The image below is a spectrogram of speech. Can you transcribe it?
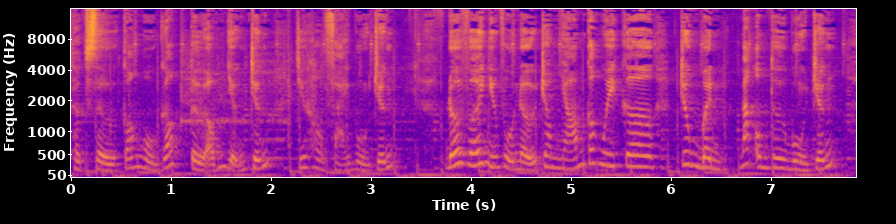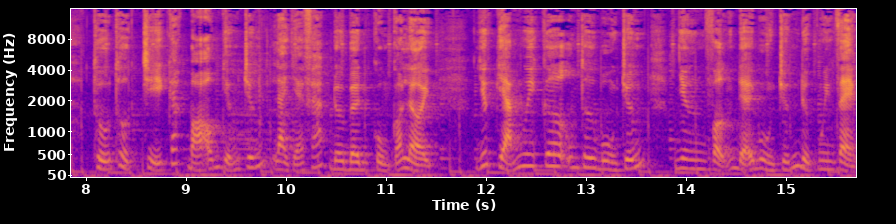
thực sự có nguồn gốc từ ống dẫn trứng chứ không phải buồng trứng. Đối với những phụ nữ trong nhóm có nguy cơ trung bình mắc ung thư buồng trứng, thủ thuật chỉ cắt bỏ ống dẫn trứng là giải pháp đôi bên cùng có lợi, giúp giảm nguy cơ ung thư buồng trứng nhưng vẫn để buồng trứng được nguyên vẹn.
